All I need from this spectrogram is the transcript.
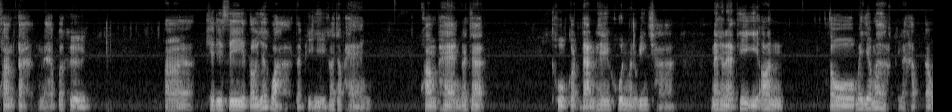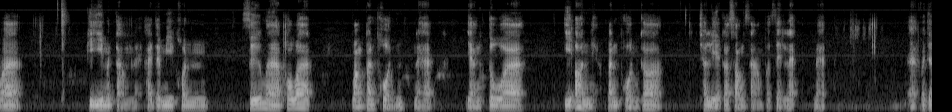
ความต่างนะครับ ก็คืออ่า KTC โตเยอะกว่า แต่ PE ก็จะแพง ความแพงก็จะถูกกดดันให้หุ้นมันวิ่งช้า ในขณะที่ EON โตไม่เยอะมากนะครับ แต่ว่า PE มันต่ำนะอาจจะมีคนซื้อมาเพราะว่าหวังปันผลนะครับอย่างตัว Aeon เนี่ย ปันผลก็เฉลี่ยก็ 2-3%แล้วนะครับอ่าก็จะ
